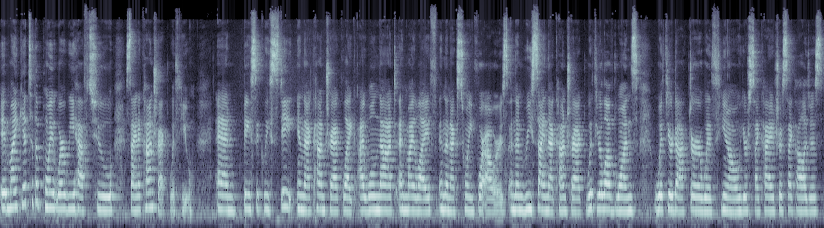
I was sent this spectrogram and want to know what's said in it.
It might get to the point where we have to sign a contract with you and basically state in that contract like I will not end my life in the next 24 hours and then re-sign that contract with your loved ones, with your doctor, with, you know, your psychiatrist, psychologist.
